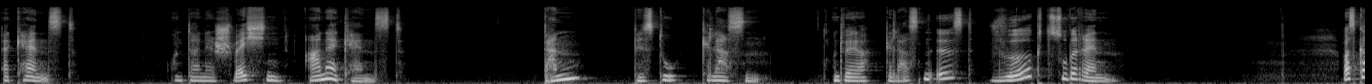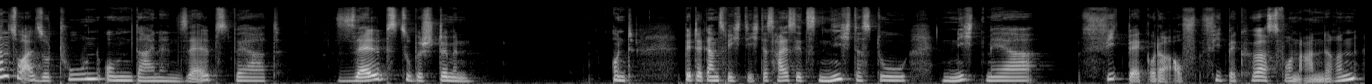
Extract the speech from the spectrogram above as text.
erkennst und deine Schwächen anerkennst, dann bist du gelassen. Und wer gelassen ist, wirkt souverän. Was kannst du also tun, um deinen Selbstwert selbst zu bestimmen. Und bitte ganz wichtig, das heißt jetzt nicht, dass du nicht mehr Feedback oder auf Feedback hörst von anderen.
